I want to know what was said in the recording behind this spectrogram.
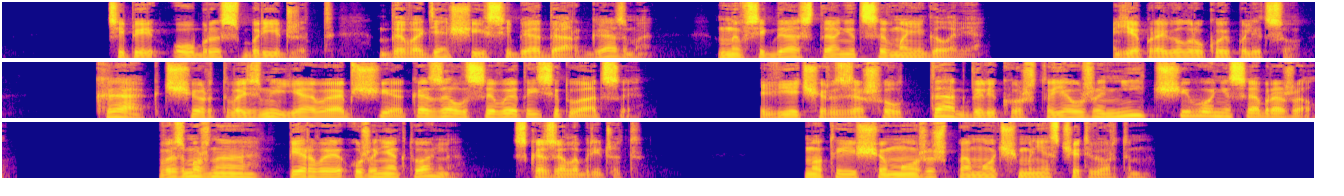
Теперь образ Бриджит, доводящий себя до оргазма, навсегда останется в моей голове. Я провел рукой по лицу. Как, черт возьми, я вообще оказался в этой ситуации? Вечер зашел так далеко, что я уже ничего не соображал. «Возможно, первое уже не актуально», — сказала Бриджит. «Но ты еще можешь помочь мне с четвертым».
